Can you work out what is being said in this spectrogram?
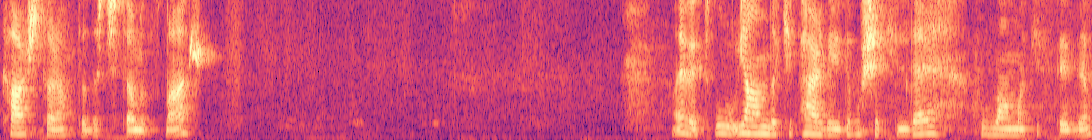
Karşı tarafta da çıtamız var. Evet bu yandaki perdeyi de bu şekilde kullanmak istedim.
